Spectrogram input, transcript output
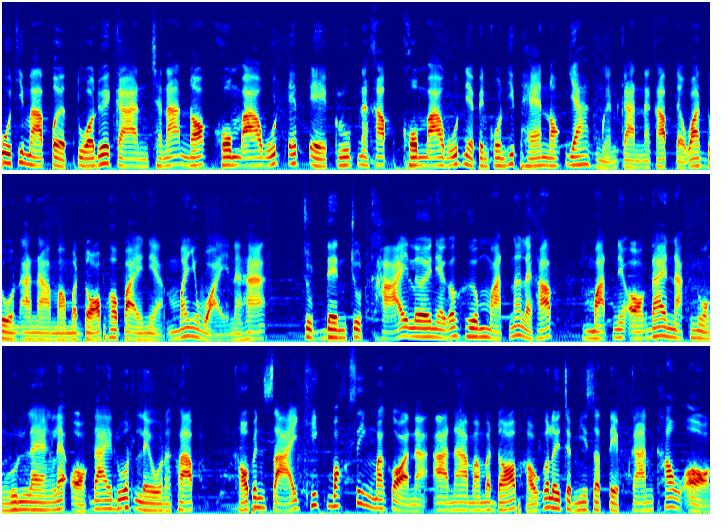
ผู้ที่มาเปิดตัวด้วยการชนะน็อกคมอาวุธ FA Group นะครับคมอาวุธเนี่ยเป็นคนที่แพ้น็อกยากเหมือนกันนะครับแต่ว่าโดนอานามามาดอฟเข้าไปเนี่ยไม่ไหวนะฮะจุดเด่นจุดขายเลยเนี่ยก็คือหมัดนั่นแหละครับหมัดเนี่ยออกได้หนักหน่วงรุนแรงและออกได้รวดเร็วนะครับเขาเป็นสายคิกบ็อกซิ่งมาก่อนอะอานามามาดอฟเขาก็เลยจะมีสเต็ปการเข้าออก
